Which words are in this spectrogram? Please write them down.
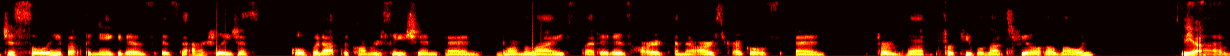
just solely about the negatives, is to actually just open up the conversation and normalize that it is hard and there are struggles and for that for people not to feel alone. yeah. Um,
